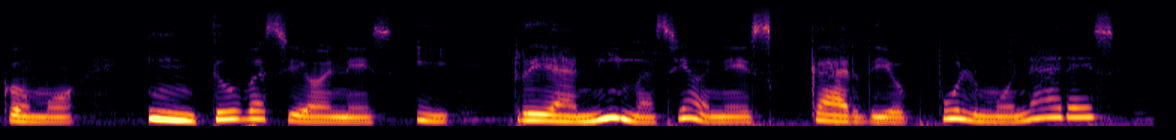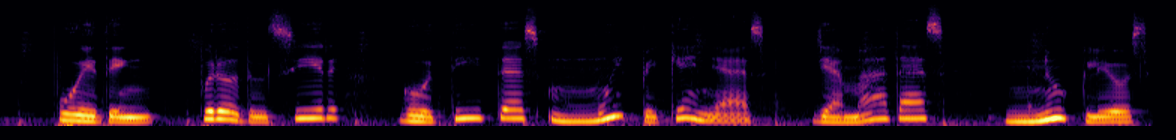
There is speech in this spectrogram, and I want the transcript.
como intubaciones y reanimaciones cardiopulmonares pueden producir gotitas muy pequeñas llamadas núcleos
